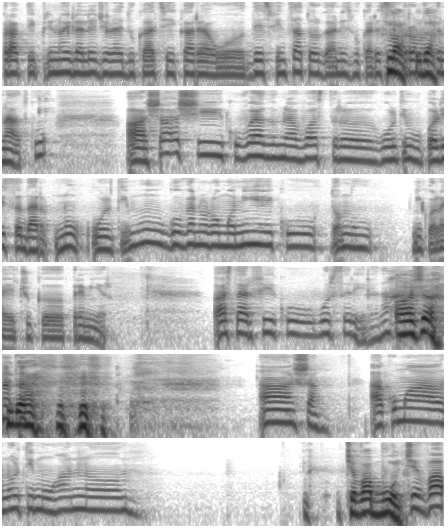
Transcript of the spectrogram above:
practic, prin noile legi la educației care au desfințat organismul care se pronunță da. cu. Așa și cu voia dumneavoastră, ultimul pe listă, dar nu ultimul, Guvernul României cu domnul Nicolae Ciucă, premier. Asta ar fi cu ursările, da? Așa, da. Așa. Acum, în ultimul an... Uh, ceva bun. Ceva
